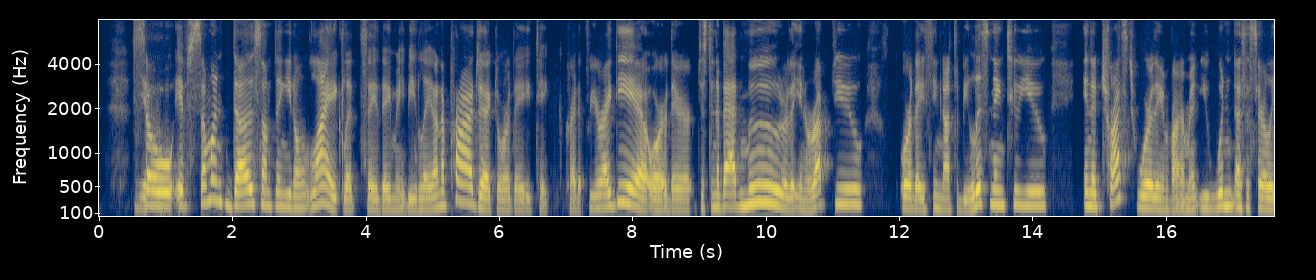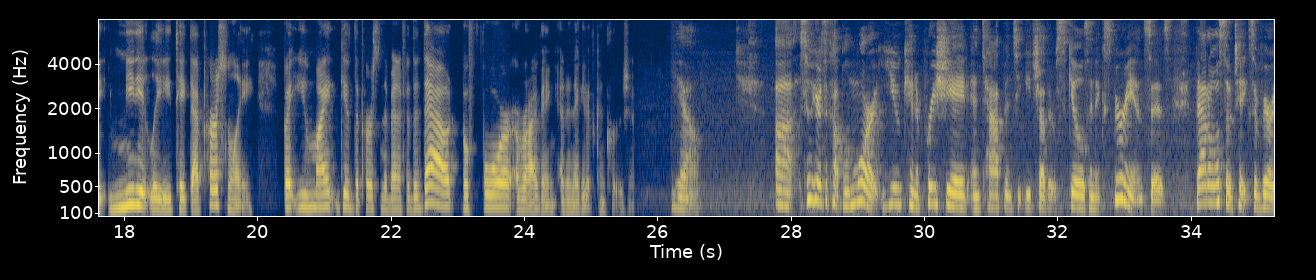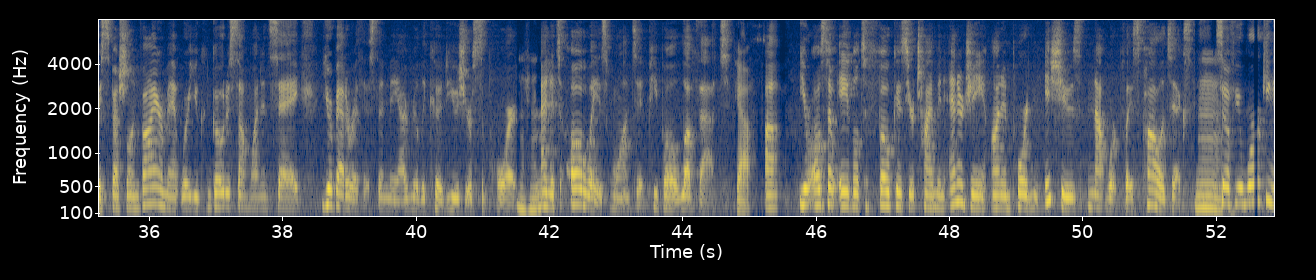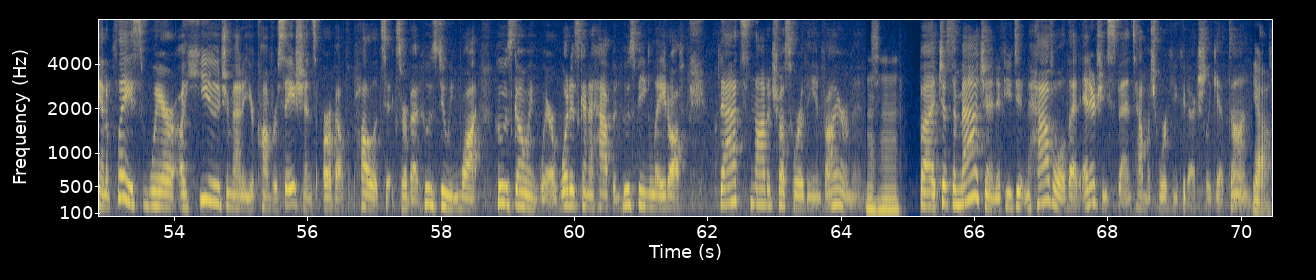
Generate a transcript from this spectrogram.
Yeah. So if someone does something you don't like, let's say they may be late on a project or they take credit for your idea or they're just in a bad mood or they interrupt you or they seem not to be listening to you, in a trustworthy environment, you wouldn't necessarily immediately take that personally, but you might give the person the benefit of the doubt before arriving at a negative conclusion. Yeah. Uh, so here's a couple more. You can appreciate and tap into each other's skills and experiences. That also takes a very special environment where you can go to someone and say, You're better at this than me. I really could use your support. Mm-hmm. And it's always wanted. People love that. Yeah. Um, you're also able to focus your time and energy on important issues, not workplace politics. Mm. So, if you're working in a place where a huge amount of your conversations are about the politics or about who's doing what, who's going where, what is going to happen, who's being laid off, that's not a trustworthy environment. Mm-hmm. But just imagine if you didn't have all that energy spent, how much work you could actually get done. Yeah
